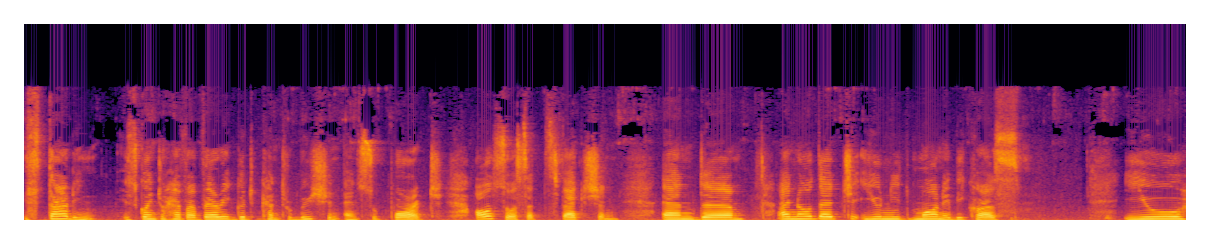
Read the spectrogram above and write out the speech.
starting is going to have a very good contribution and support, also a satisfaction. And um, I know that you need money because you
